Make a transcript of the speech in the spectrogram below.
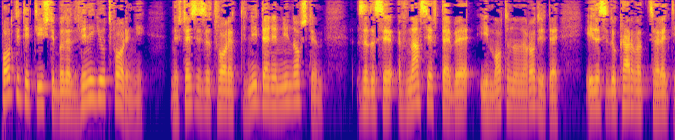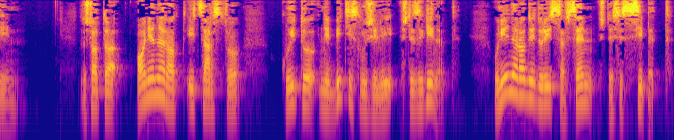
Портите ти ще бъдат винаги отворени, не ще се затворят ни денем, ни нощем, за да се внася в тебе имота на народите и да се докарват царете им защото оня народ и царство, които не би ти служили, ще загинат. Уния народи дори съвсем ще се сипят.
